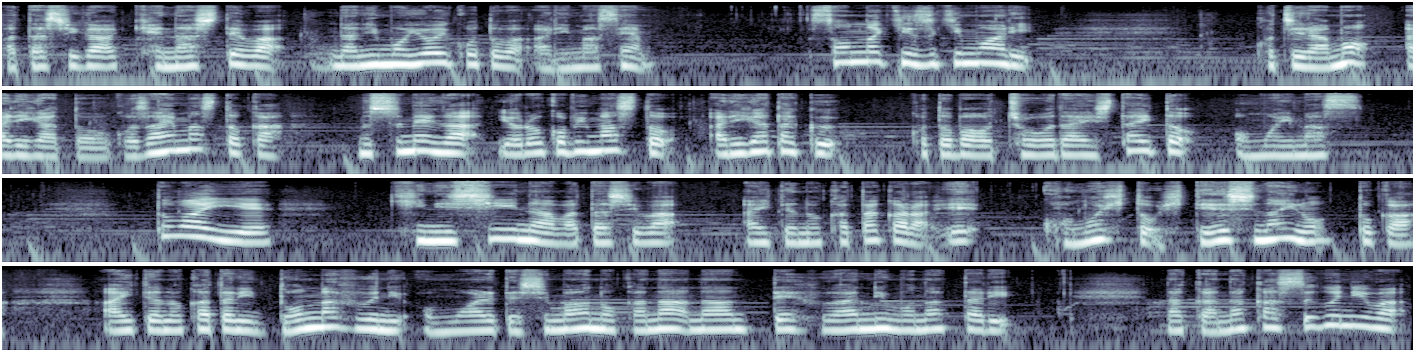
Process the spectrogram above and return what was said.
私がけなしては何も良いことはありません。そんな気づきもありこちらもありがとうございますとか娘が喜びますとありがたく言葉を頂戴したいと思います。とはいえ気にしいな私は相手の方から「えこの人否定しないの?」とか相手の方にどんな風に思われてしまうのかな？なんて不安にもなったりなかなかすぐには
